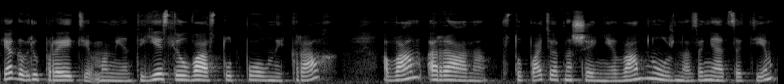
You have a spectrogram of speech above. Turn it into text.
Я говорю про эти моменты. Если у вас тут полный крах, вам рано вступать в отношения. Вам нужно заняться тем,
